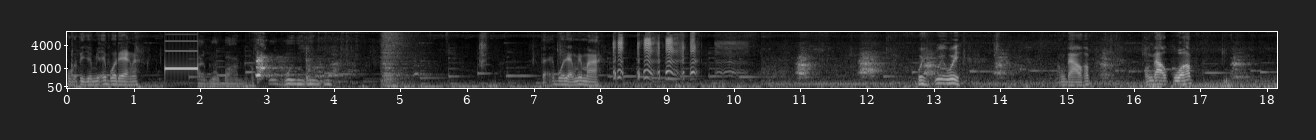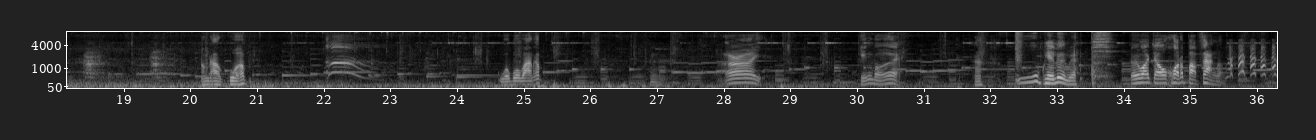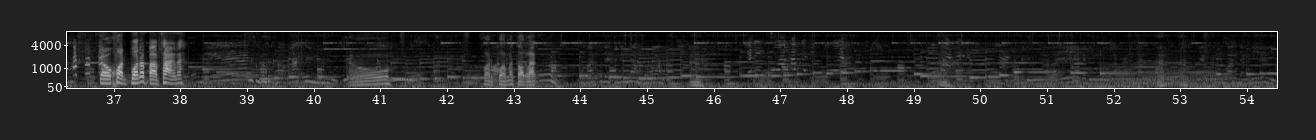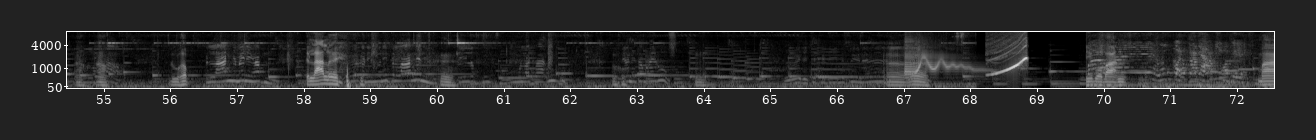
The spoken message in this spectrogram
ปกติจะมีไอ้บัวแดงนะ ไอ้บัวบานนะครับแต่ไอ้บัวแดงไม่มา อุ้ยอุ้ยอุ้ยน้องดาวครับ น้องดาวกลัวครับ น้องดาวกลัวครับ กลัวบัวบานครับเอ้ยเก่งบ่เอ้ยฮะอู้เพลื่นเลยแต่ว่าจะเอาขอดปราบสร้างเหรอจะเอาขอนปอนมาปราบสร้างนะ ขอนปอนมาตอกลักเออเออเอาเอาเอาเอาดูครับ เป็นล้านใช่ไหมนี่ครับ เป็นร้านเลยเออกระดิ่งตัวนี้เป็นล้านเนี่ยนี่เออตีละมูลค่าอู้โอ้โหเดี๋ยวนี่ทำอะไรลูกอืมเอออย่าคิดไม่ดีไม่ซื่อนะเออเออนี่บัวบาน ปวดขาขาหัวเพลมา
